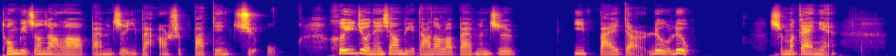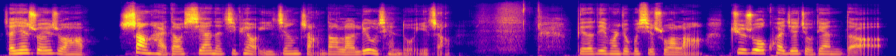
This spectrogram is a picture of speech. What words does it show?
同比增长了百分之一百二十八点九，和一九年相比达到了百分之一百点六六。什么概念？咱先说一说哈，上海到西安的机票已经涨到了六千多一张，别的地方就不细说了啊。据说快捷酒店的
